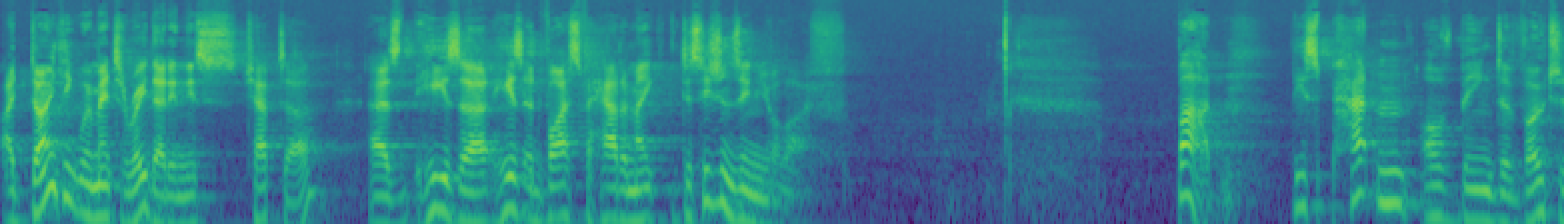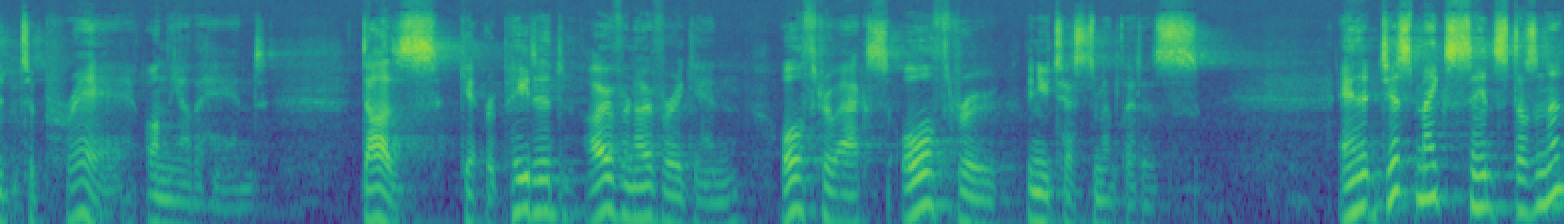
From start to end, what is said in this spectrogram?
I don't think we're meant to read that in this chapter as here's, here's advice for how to make decisions in your life. But this pattern of being devoted to prayer, on the other hand, does get repeated over and over again, all through Acts, all through the New Testament letters. And it just makes sense, doesn't it?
